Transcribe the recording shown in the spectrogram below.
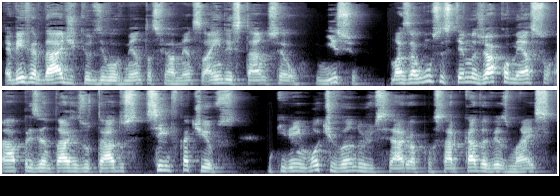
É bem verdade que o desenvolvimento das ferramentas ainda está no seu início, mas alguns sistemas já começam a apresentar resultados significativos, o que vem motivando o judiciário a apostar cada vez mais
